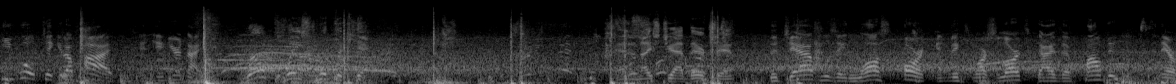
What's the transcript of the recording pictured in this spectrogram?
he will take it up high and in your night. Well placed with the kick. And a nice jab there, champ. The jab was a lost art in mixed martial arts. Guys have found it, and they are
